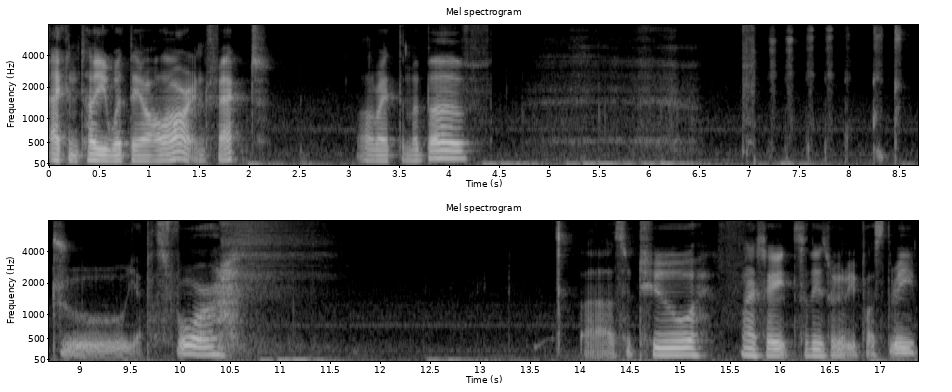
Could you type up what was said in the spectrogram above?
I can tell you what they all are, in fact. I'll write them above. Yeah, plus four. Uh, so two minus eight, so these are going to be plus three.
